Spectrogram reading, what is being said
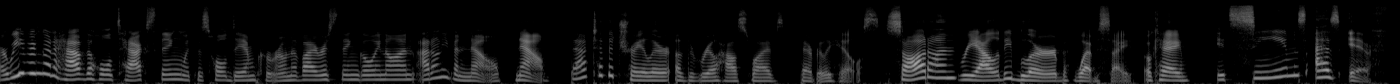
Are we even going to have the whole tax thing with this whole damn coronavirus thing going on? I don't even know. Now, Back to the trailer of The Real Housewives Beverly Hills. Saw it on Reality Blurb website, okay? It seems as if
